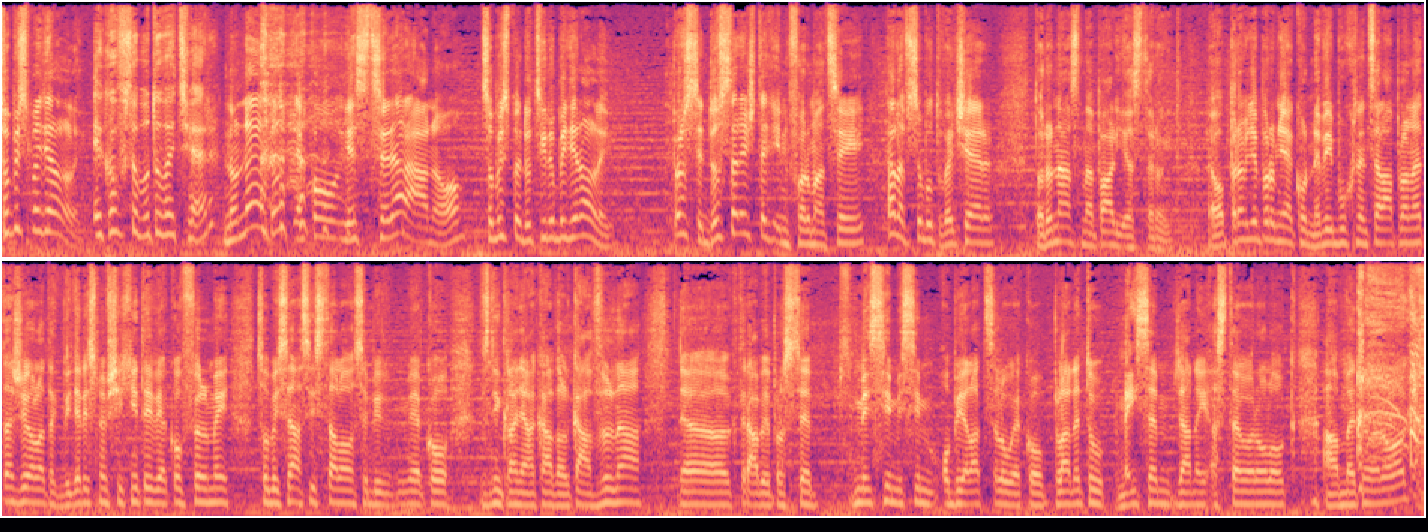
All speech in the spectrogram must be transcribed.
Co bychom dělali? Jako v sobotu večer? No ne, do, jako je středa ráno, co bychom do té doby dělali? Prostě dostaneš teď informaci, ale v sobotu večer to do nás napálí asteroid. Jo, pravděpodobně jako nevybuchne celá planeta, že jo, ale tak viděli jsme všichni ty jako filmy, co by se asi stalo, asi by jako vznikla nějaká velká vlna, e, která by prostě, my si myslím, objela celou jako planetu. Nejsem žádný asteorolog a meteorolog.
